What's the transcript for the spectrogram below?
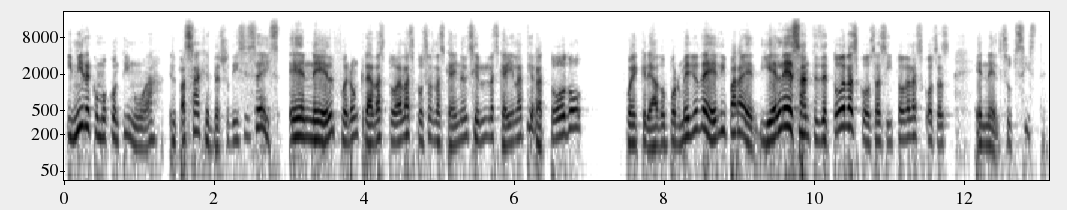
Y mire cómo continúa el pasaje, el verso 16. En Él fueron creadas todas las cosas, las que hay en el cielo y las que hay en la tierra. Todo fue creado por medio de Él y para Él. Y Él es antes de todas las cosas y todas las cosas en Él subsisten.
